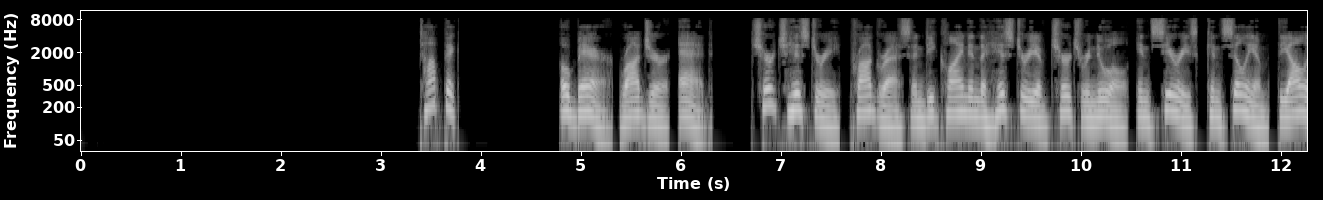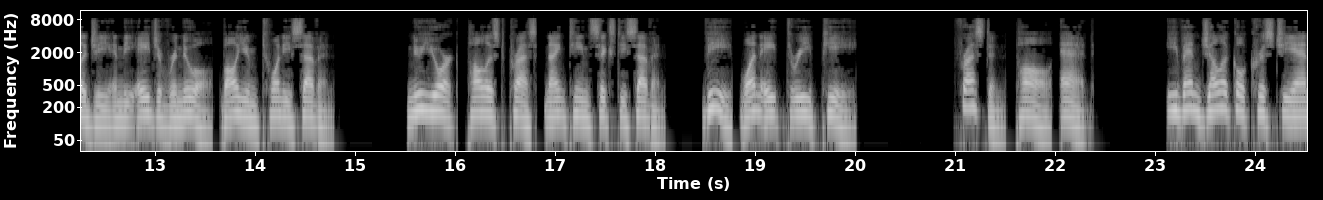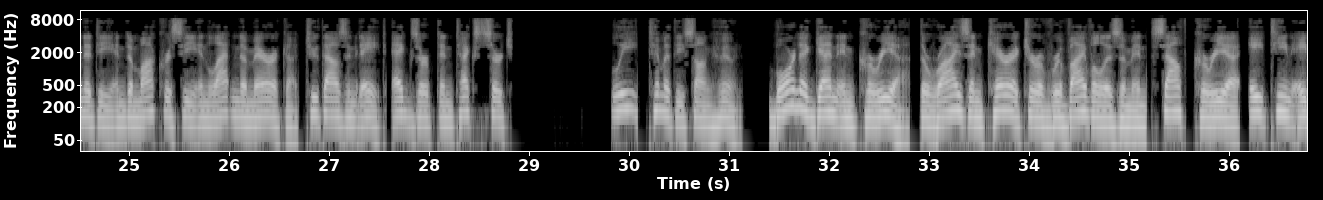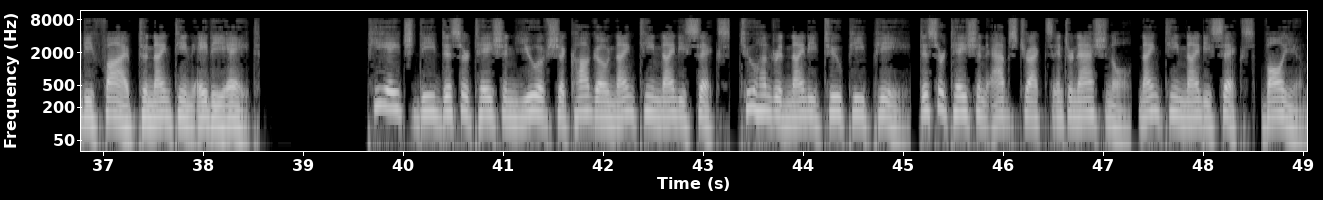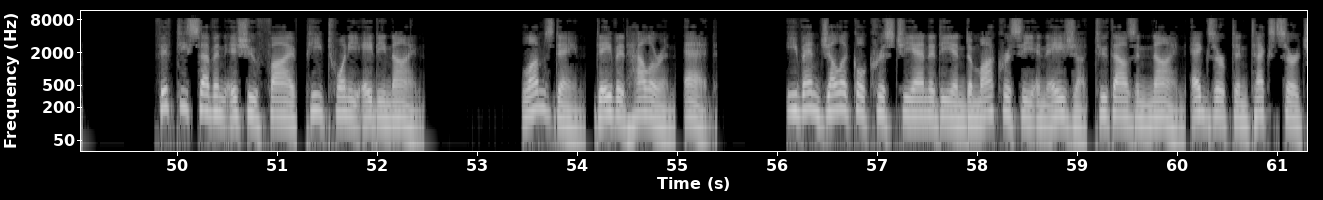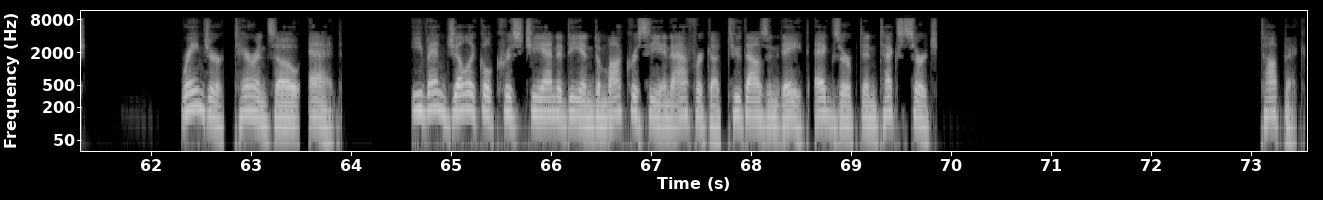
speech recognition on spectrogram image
Aubert, Roger, ed. Church History, Progress and Decline in the History of Church Renewal, in series, Concilium, Theology in the Age of Renewal, Volume 27. New York, Paulist Press, 1967. v. 183 p. Freston, Paul, ed. Evangelical Christianity and Democracy in Latin America 2008 excerpt and text search Lee, Timothy Song-hoon. Born Again in Korea, The Rise and Character of Revivalism in South Korea, 1885–1988. Ph.D. dissertation U of Chicago 1996, 292 pp. Dissertation Abstracts International, 1996, Vol. 57 Issue 5, p. 2089 Lumsdaine, David Halloran, ed. Evangelical Christianity and Democracy in Asia 2009 excerpt and text search Ranger, Terence O., ed. Evangelical Christianity and Democracy in Africa 2008 excerpt and text search Topic.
